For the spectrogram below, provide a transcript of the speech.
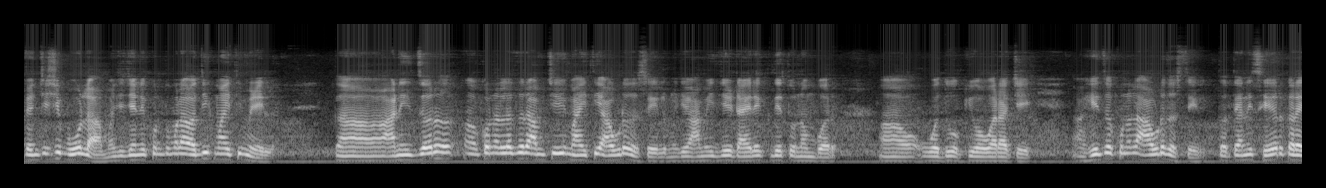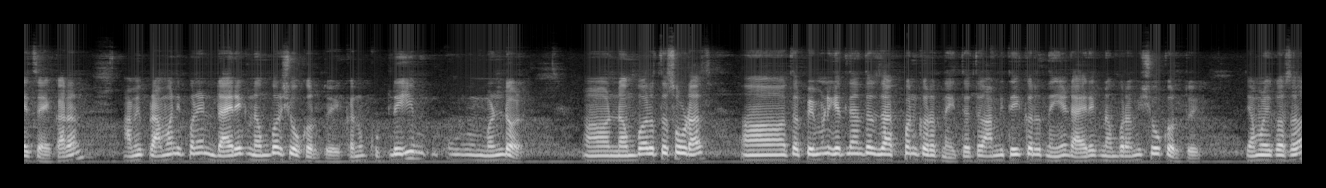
त्यांच्याशी बोला. म्हणजे जेणेकरून तुम्हाला अधिक माहिती मिळेल. आणि जर कोणाला जर आमची माहिती आवडत असेल म्हणजे आम्ही जे डायरेक्ट देतो नंबर वधू किंवा वराचे हे जर कोणाला आवडत असेल तर त्यांनी शेअर करायचं आहे. कारण आम्ही प्रामाणिकपणे डायरेक्ट नंबर शो करतो आहे कारण कुठलेही मंडळ नंबर तर सोडाच. तर पेमेंट घेतल्यानंतर जाग पण करत नाही. तर तर आम्ही ते करत नाही आहे डायरेक्ट नंबर आम्ही शो करतो आहे त्यामुळे कसं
